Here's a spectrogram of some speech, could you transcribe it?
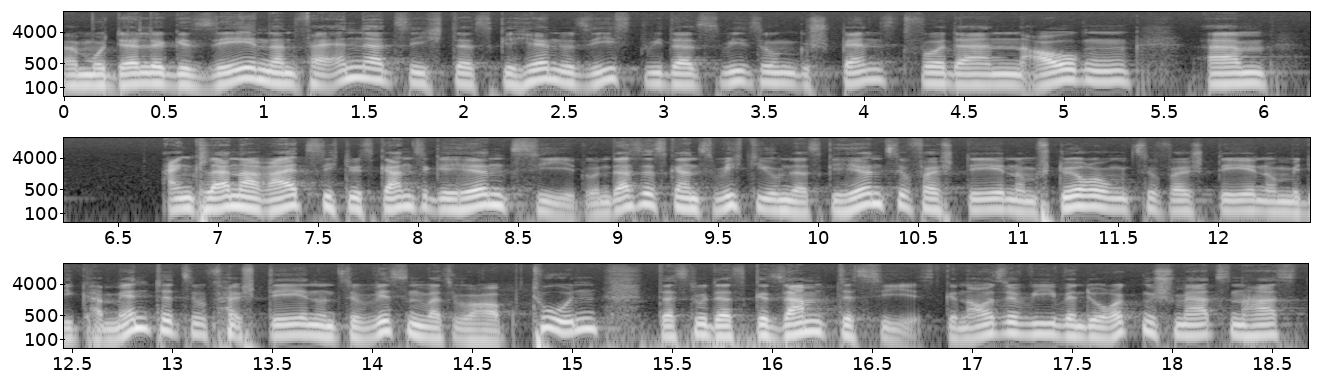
äh, Modelle gesehen, dann verändert sich das Gehirn. Du siehst, wie das wie so ein Gespenst vor deinen Augen ähm, ein kleiner Reiz sich durchs ganze Gehirn zieht. Und das ist ganz wichtig, um das Gehirn zu verstehen, um Störungen zu verstehen, um Medikamente zu verstehen und zu wissen, was wir überhaupt tun, dass du das Gesamte siehst. Genauso wie wenn du Rückenschmerzen hast,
